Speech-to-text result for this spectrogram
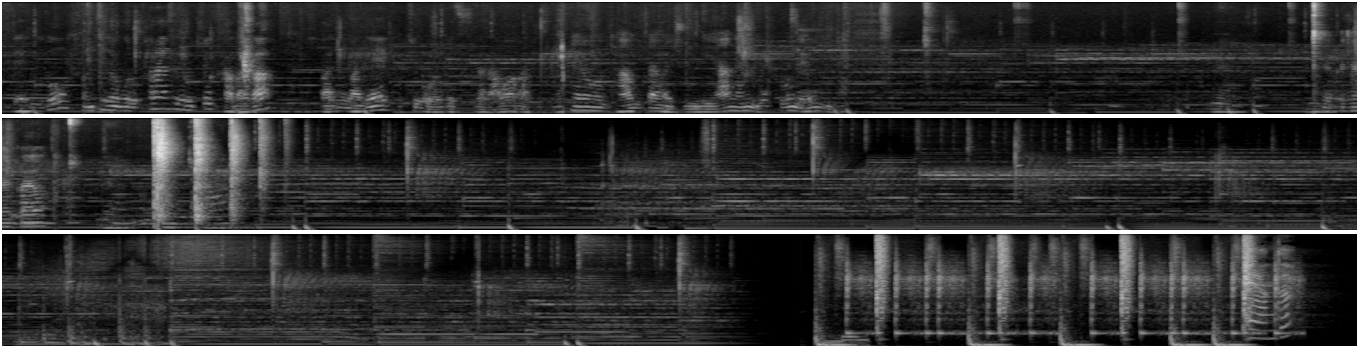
내부도 전체적으로 파란색으로 쭉 가다가 마지막에 고치고 월드스가 나와가지고 새로운 다음 장을 준비하는 뭐 그런 내용입니다. 네. 여기까지 할까요?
